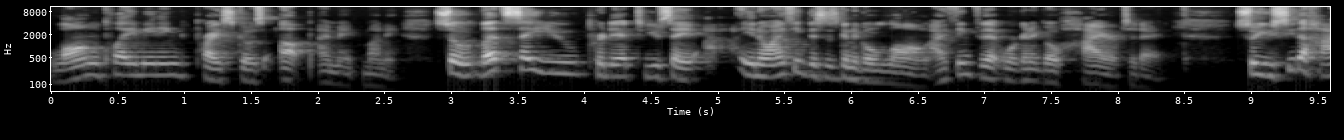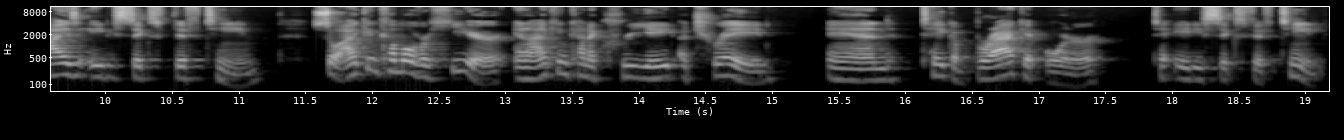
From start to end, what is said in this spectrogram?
Long play meaning price goes up, I make money. So let's say you predict, you say, you know, I think this is going to go long. I think that we're going to go higher today. So you see the high is 86.15. So I can come over here and I can kind of create a trade and take a bracket order to 86.15.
